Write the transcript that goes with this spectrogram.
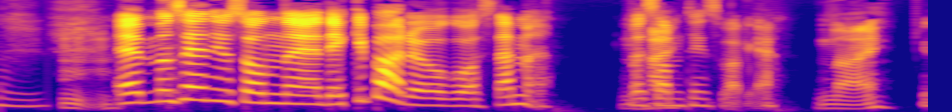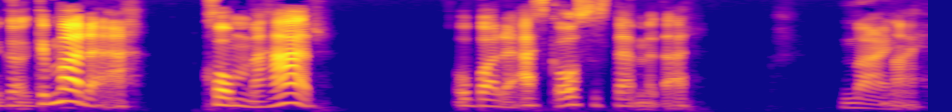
Mm. Mm. Eh, Men så er det jo sånn, eh, det er ikke bare å gå og stemme med Nei. sametingsvalget. Nei. Du kan ikke bare komme her og bare 'jeg skal også stemme der'. Nei. Nei.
